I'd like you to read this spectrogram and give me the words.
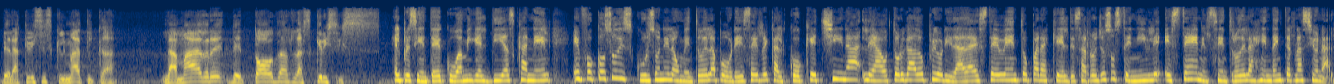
de la crisis climática, la madre de todas las crisis. El presidente de Cuba, Miguel Díaz Canel, enfocó su discurso en el aumento de la pobreza y recalcó que China le ha otorgado prioridad a este evento para que el desarrollo sostenible esté en el centro de la agenda internacional.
